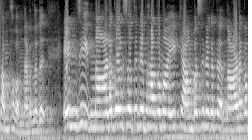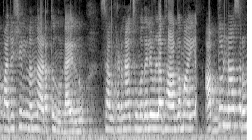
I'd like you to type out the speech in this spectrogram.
സംഭവം നടന്നത്. എം ജി നാടകോത്സവത്തിന്റെ ഭാഗമായി ക്യാമ്പസിനകത്ത് നാടക പരിശീലനം നടത്തുന്നുണ്ടായിരുന്നു. സംഘടനാ ചുമതലയുള്ള ഭാഗമായി അബ്ദുൾ നാസറും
